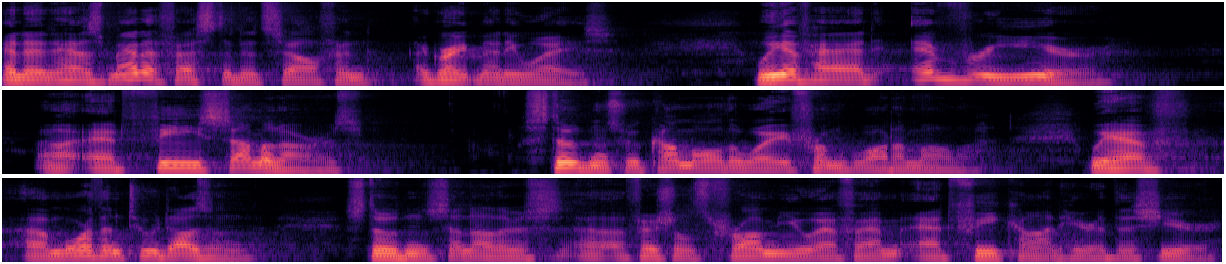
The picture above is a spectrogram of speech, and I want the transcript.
and it has manifested itself in a great many ways. We have had every year uh, at FEE seminars students who come all the way from Guatemala. We have uh, more than two dozen students and others uh, officials from UFM at FEEcon here this year.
